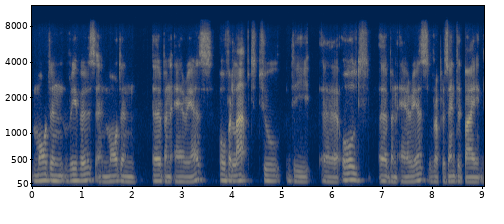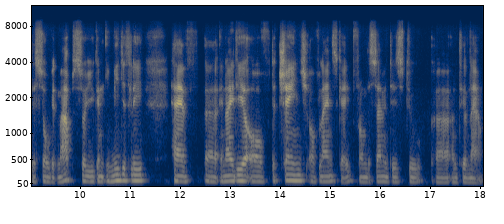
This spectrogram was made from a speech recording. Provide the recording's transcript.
modern rivers and modern urban areas overlapped to the uh, old urban areas represented by the Soviet maps. So you can immediately have uh, an idea of the change of landscape from the 70s to uh, until now.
